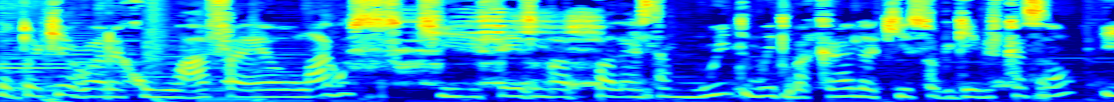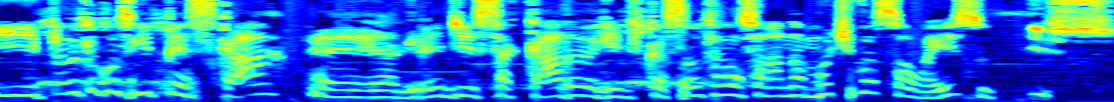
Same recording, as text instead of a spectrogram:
Eu tô aqui agora com o Rafael Lagos, que fez uma palestra muito, muito bacana aqui sobre gamificação. E pelo que eu consegui pescar, é, a grande sacada da gamificação está relacionada à motivação, é isso? Isso.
